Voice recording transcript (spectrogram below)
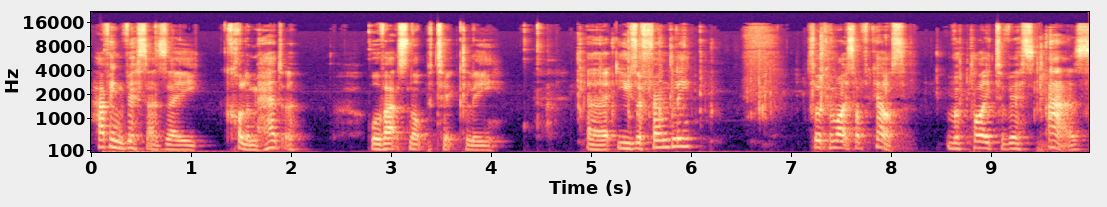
having this as a column header, well, that's not particularly uh, user friendly. So I can write something else. Reply to this as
